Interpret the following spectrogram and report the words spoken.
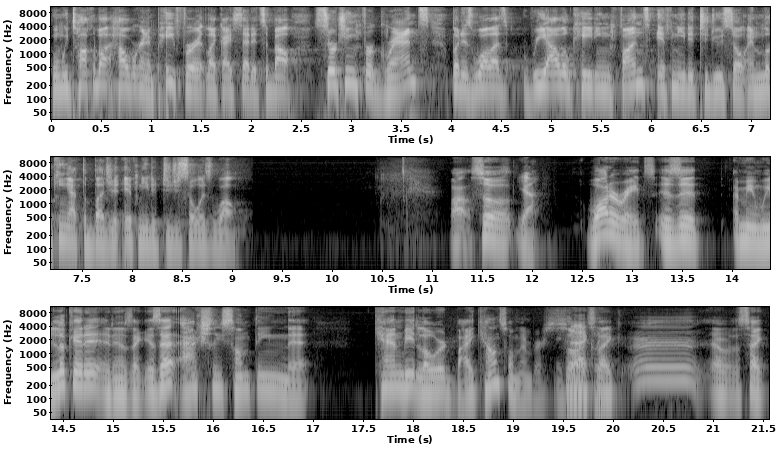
When we talk about how we're gonna pay for it, like I said, it's about searching for grants, but as well as reallocating funds if needed to do so, and looking at the budget if needed to do so as well. Wow. So Yeah. Water rates, is it I mean, we look at it and it's like, is that actually something that can be lowered by council members? So it's like, uh, it's like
